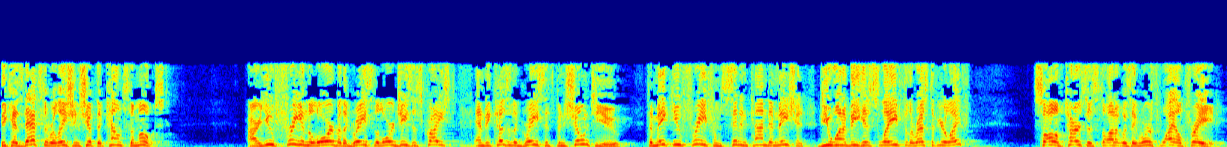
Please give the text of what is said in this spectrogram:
Because that's the relationship that counts the most. Are you free in the Lord by the grace of the Lord Jesus Christ? And because of the grace that's been shown to you to make you free from sin and condemnation, do you want to be his slave for the rest of your life? Saul of Tarsus thought it was a worthwhile trade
